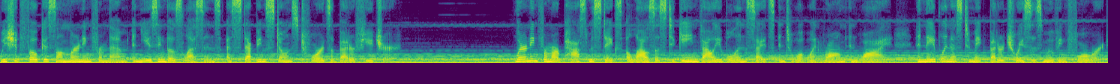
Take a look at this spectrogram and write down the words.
we should focus on learning from them and using those lessons as stepping stones towards a better future. Learning from our past mistakes allows us to gain valuable insights into what went wrong and why, enabling us to make better choices moving forward.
